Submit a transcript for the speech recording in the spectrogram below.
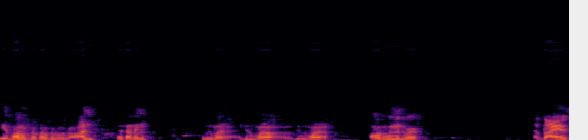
The Islamic Republic of Iran or something? Do we want? Do we want? Do we want all the women wear abayas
